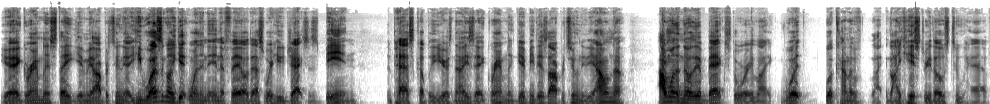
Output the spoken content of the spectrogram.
You're at Grambling State. Give me an opportunity." He wasn't going to get one in the NFL. That's where Hue Jackson's been the past couple of years. Now he's at Grambling. Give me this opportunity. I don't know. I want to know their backstory. Like what, what kind of like like history those two have.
